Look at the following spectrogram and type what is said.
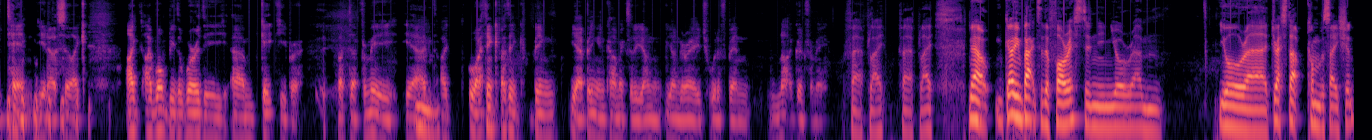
ten. You know, so like, I, I won't be the worthy um, gatekeeper. But uh, for me, yeah, Mm. I, oh, I think I think being yeah, being in comics at a young younger age would have been not good for me. Fair play, fair play. Now going back to the forest and in your um your uh, dressed up conversation.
